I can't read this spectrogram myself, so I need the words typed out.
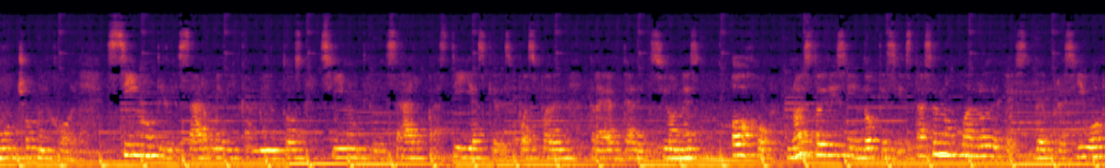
mucho mejor sin utilizar medicamentos, sin utilizar pastillas que después pueden traerte adicciones. Ojo, no estoy diciendo que si estás en un cuadro depresivo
